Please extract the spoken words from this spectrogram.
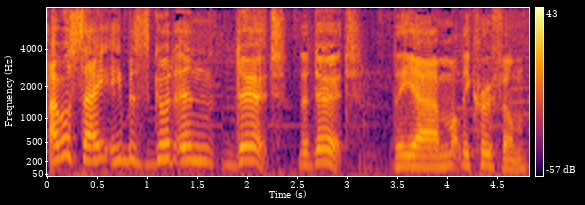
I will say he was good in Dirt, The Dirt, the uh, Motley Crue film.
